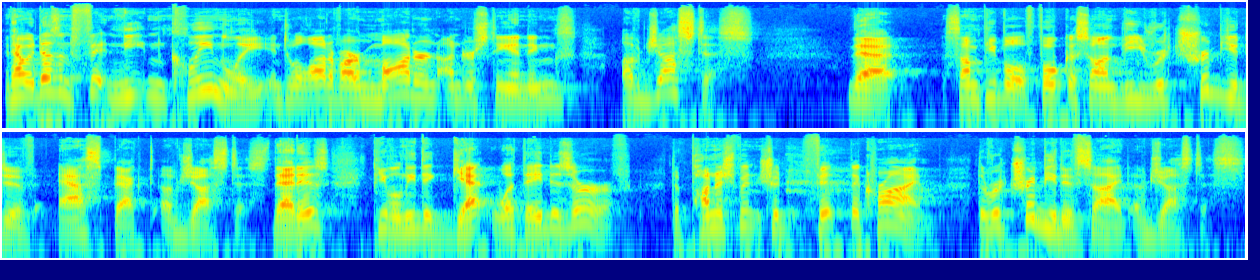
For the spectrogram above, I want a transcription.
and how it doesn't fit neat and cleanly into a lot of our modern understandings of justice. That some people focus on the retributive aspect of justice. That is, people need to get what they deserve. The punishment should fit the crime, the retributive side of justice.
